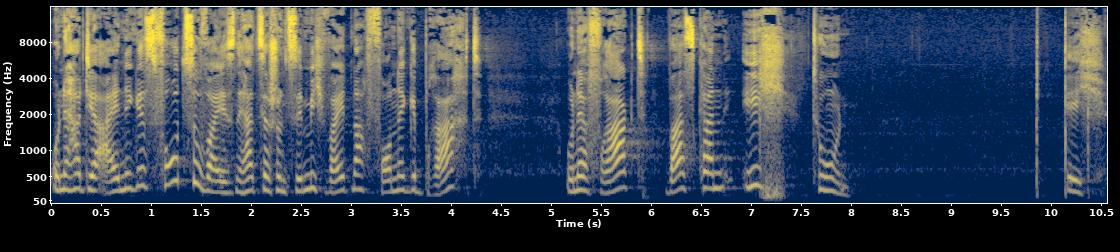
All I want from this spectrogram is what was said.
Und er hat ja einiges vorzuweisen. Er hat es ja schon ziemlich weit nach vorne gebracht. Und er fragt, was kann ich tun? Ich,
